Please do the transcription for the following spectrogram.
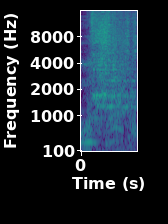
Blood.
